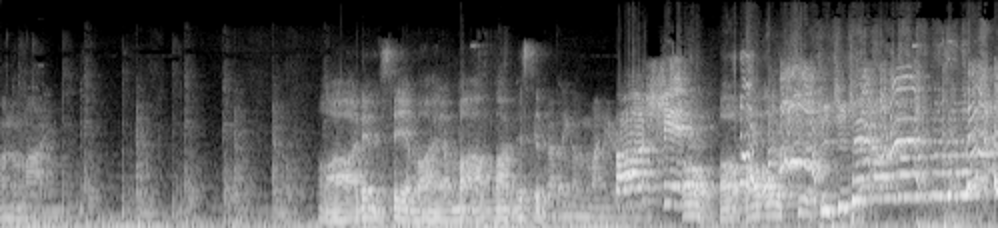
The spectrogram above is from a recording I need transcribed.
On the mine. Oh, I didn't see a mine. I might, I might missed it. There's nothing on the mine Oh shit! Oh, oh, oh, oh, shoot, shoot, shoot, shoot. No, no, no, no, no, no.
